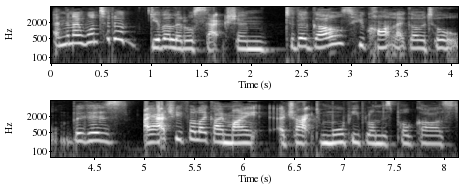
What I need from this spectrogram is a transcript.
And then I wanted to give a little section to the girls who can't let go at all because I actually feel like I might attract more people on this podcast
